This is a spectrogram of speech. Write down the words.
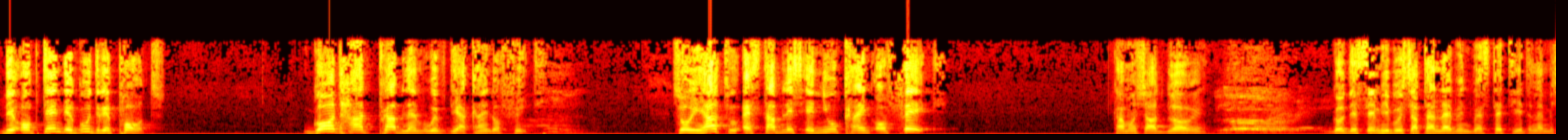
they obtained a good report. God had problem with their kind of faith. So he had to establish a new kind of faith. Come on, shout glory. Glory. Go the same Hebrews chapter 11 verse 38 and let me,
